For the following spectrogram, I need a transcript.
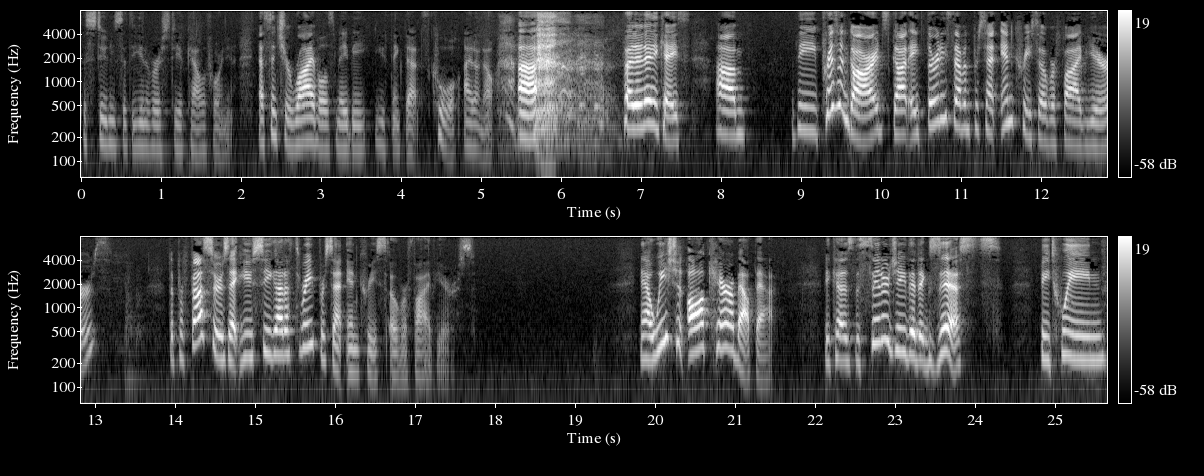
the students at the University of California. Now, since you're rivals, maybe you think that's cool. I don't know. Uh, but in any case, um, the prison guards got a 37% increase over five years. The professors at UC got a 3% increase over five years. Now, we should all care about that because the synergy that exists between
